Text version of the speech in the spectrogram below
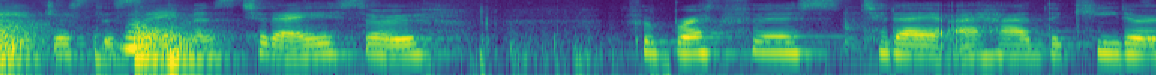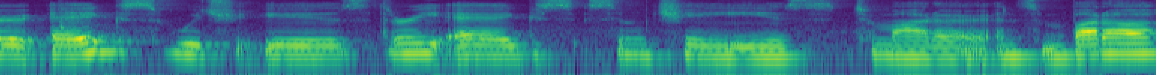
be just the same as today. So for breakfast today I had the keto eggs, which is three eggs, some cheese, tomato, and some butter.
